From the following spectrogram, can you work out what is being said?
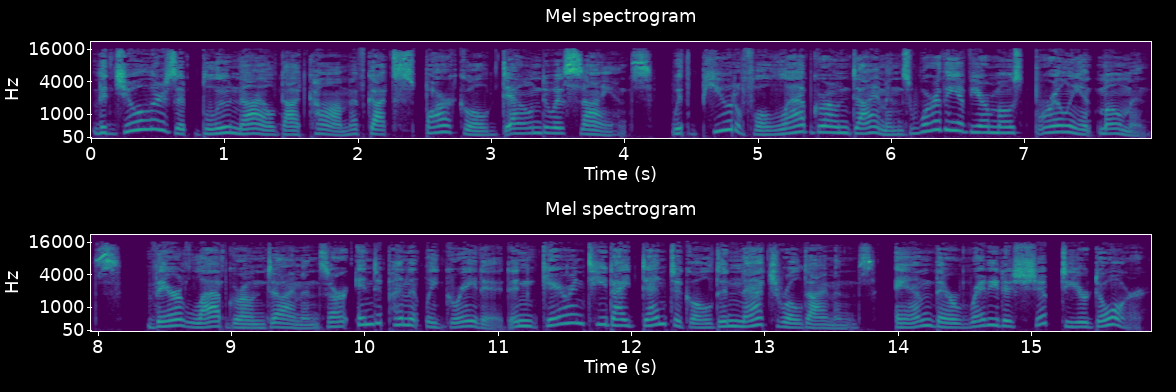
The jewelers at BlueNile.com have got sparkle down to a science with beautiful lab-grown diamonds worthy of your most brilliant moments. Their lab-grown diamonds are independently graded and guaranteed identical to natural diamonds, and they're ready to ship to your door.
